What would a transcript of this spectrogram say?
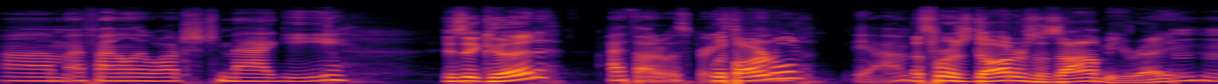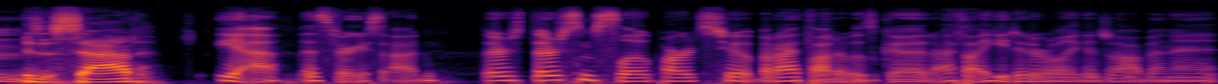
Um, I finally watched Maggie. Is it good I thought it was pretty with good. Arnold? Yeah, That's where his daughter's a zombie, right? Mhm. Is it sad? Yeah, it's very sad. There's there's some slow parts to it, but I thought it was good. I thought he did a really good job in it.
